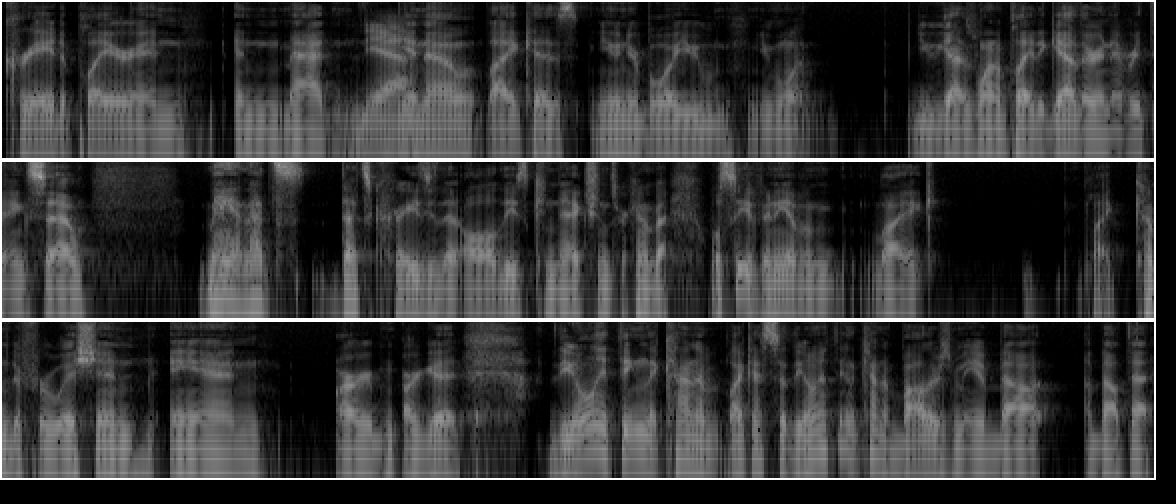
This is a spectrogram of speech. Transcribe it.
create a player in in Madden. Yeah. you know, like because you and your boy you you want you guys want to play together and everything. So, man, that's that's crazy that all these connections are coming back. We'll see if any of them like like come to fruition and are are good. The only thing that kind of like I said, the only thing that kind of bothers me about about that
